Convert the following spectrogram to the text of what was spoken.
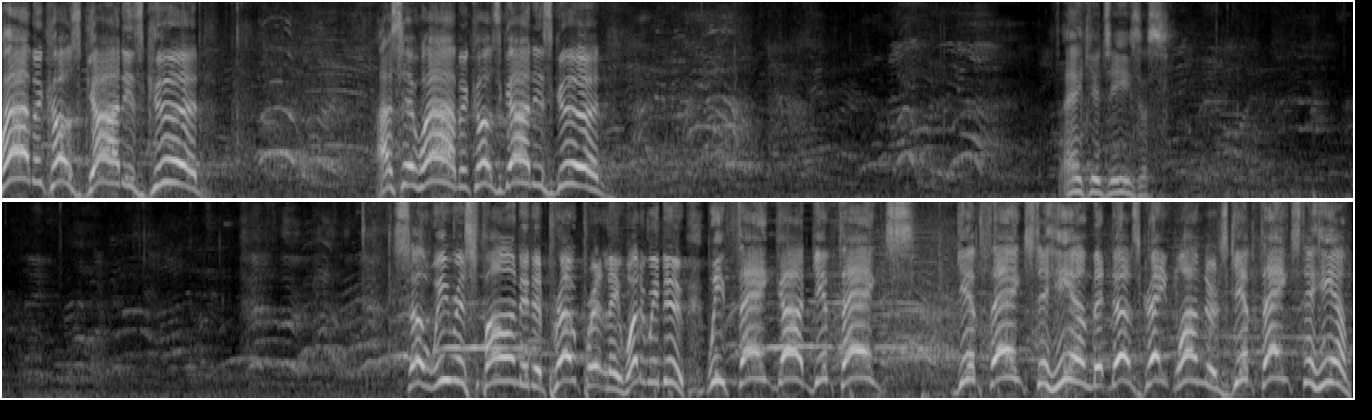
Why? Because God is good. I said, why? Because God is good. Thank you, Jesus. So we responded appropriately. What do we do? We thank God, give thanks. Give thanks to Him that does great wonders. Give thanks to Him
